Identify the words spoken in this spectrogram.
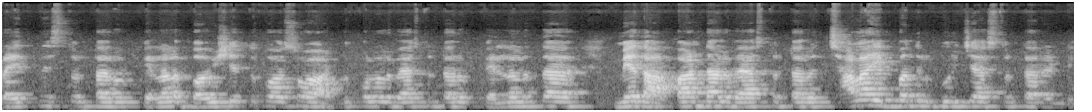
ప్రయత్నిస్తుంటారు. పిల్లల భవిష్యత్తు కోసం అడ్డుపుల్లలు వేస్తుంటారు పిల్లల మీద అపాండాలు వేస్తుంటారు చాలా ఇబ్బందులు గురి చేస్తుంటారండి.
